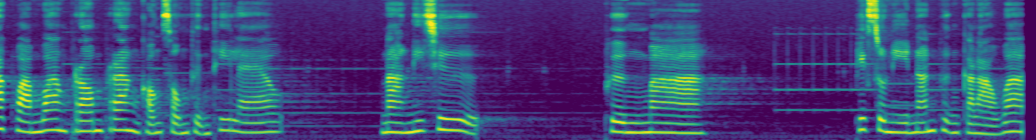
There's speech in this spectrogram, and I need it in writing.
ถ้าความว่างพร้อมพรั่งของสงถึงที่แล้ว นางนี้ชื่อ พึงมา ภิกษุณีนั้นพึงกล่าวว่า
